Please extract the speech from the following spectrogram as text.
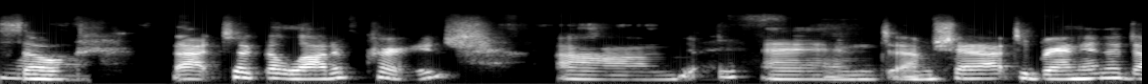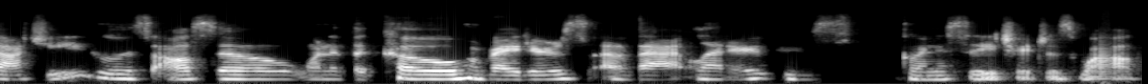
Wow. So that took a lot of courage. Um, yes. And um, shout out to Brandon Adachi, who is also one of the co-writers of that letter, who's going to City Church as well.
